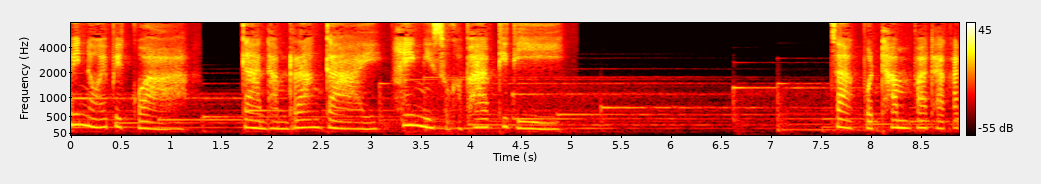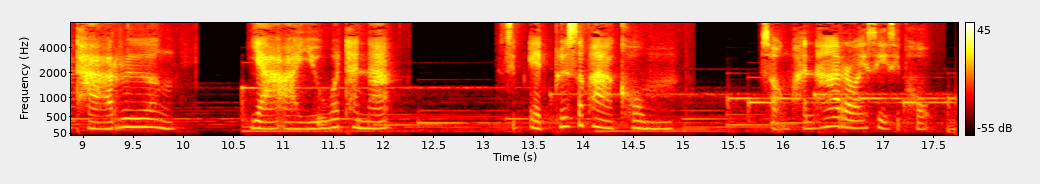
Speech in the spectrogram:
ไม่น้อยไปกว่า การทำร่างกายให้มีสุขภาพที่ดี จากบทธรรมปาฐกถาเรื่อง ยาอายุวัฒนะ 11 พฤษภาคม 2546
